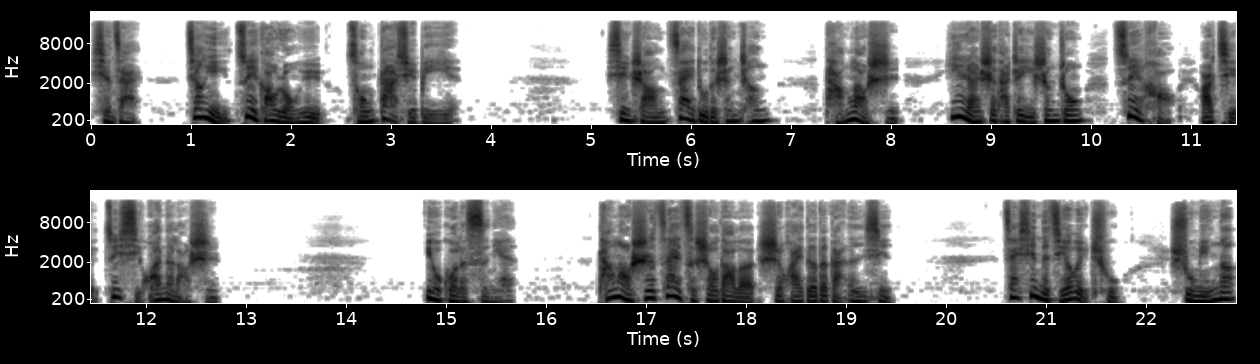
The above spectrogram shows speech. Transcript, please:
现在将以最高荣誉从大学毕业。信上再度的声称，唐老师。依然是他这一生中最好而且最喜欢的老师。又过了四年，唐老师再次收到了史怀德的感恩信，在信的结尾处，署名呢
